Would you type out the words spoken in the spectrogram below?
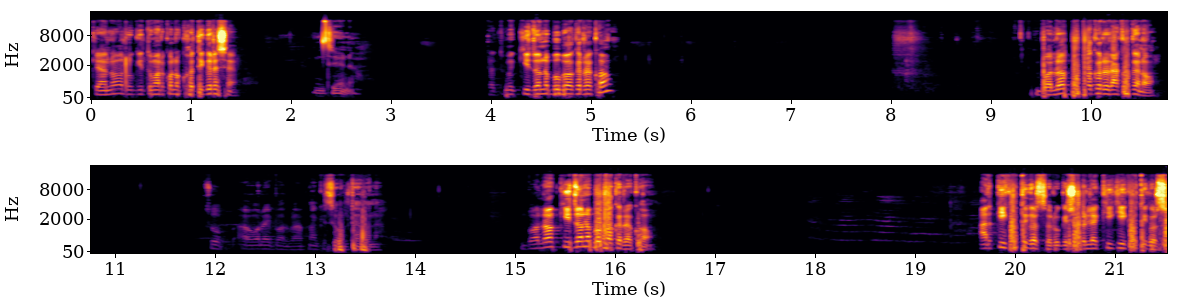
কেন? রুগী তোমার কোনো ক্ষতি করেছে? জি না। তা তুমি কি জন্য বুবা করে রাখো? বলো বুবা করে রাখো কেন? চুপ ওরাই বলবে আপনাকে কিছু বলতে হবে না। বলো কি জন্য বুবা করে রাখো? আর কি ক্ষতি করছ রোগীর শরীরে কি কি ক্ষতি করছ?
